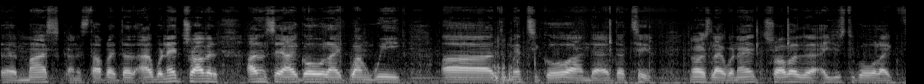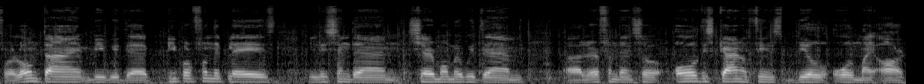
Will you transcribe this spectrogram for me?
uh, mask and stuff like that. I, when I travel, I don't say I go like one week uh, to Mexico and uh, that's it. No, it's like when I travel, I used to go like for a long time, be with the people from the place, listen them, share a moment with them, uh, learn from them. So all these kind of things build all my art.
